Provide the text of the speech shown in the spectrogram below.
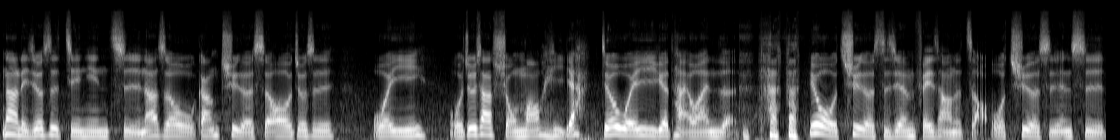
那里就是精英制。那时候我刚去的时候就是唯一。我就像熊猫一样，就唯一一个台湾人，因为我去的时间非常的早，我去的时间是，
